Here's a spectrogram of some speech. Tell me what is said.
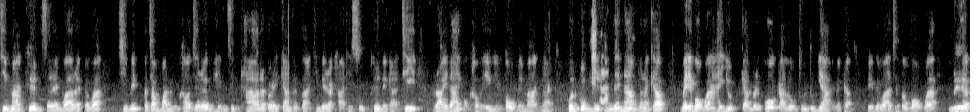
ที่มากขึ้น แสดงว่าอะไรแปลว่าชีวิตประจำวันของเขาจะเริ่มเห็นสินค้าและบริการต่างๆ ที่มีราคาที่สูงขึ้นในขณะที่รายได้ของเขาเองยังโตไม่มากนะคนกลุ่มนี้คำแนะนำนะครับ ไม่ได้บอกว่าให้หยุดการบริโภคการลงทุนทุกอย่างนะครับเพียงแต่ว่าอาจจะต้องบอกว่าเลือก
